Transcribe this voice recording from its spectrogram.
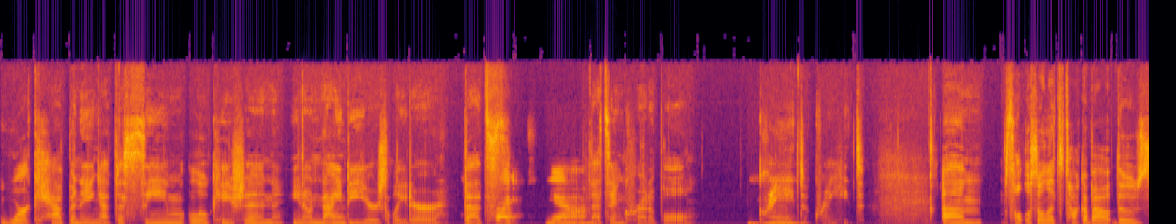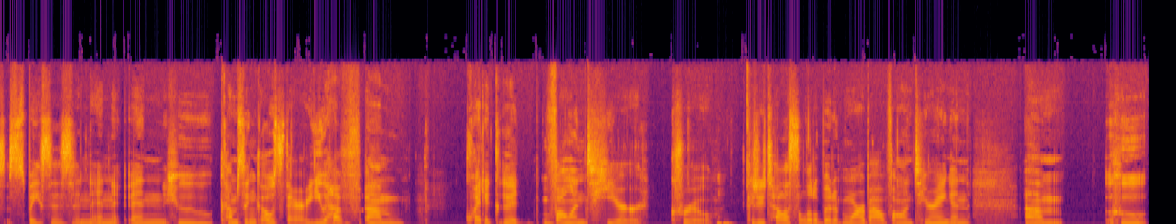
work happening at the same location, you know, 90 years later. That's right. yeah. That's incredible. Mm-hmm. Great, great. Um, so, so let's talk about those spaces and, and, and who comes and goes there. You have um, quite a good volunteer crew. Mm-hmm. Could you tell us a little bit more about volunteering and um, who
